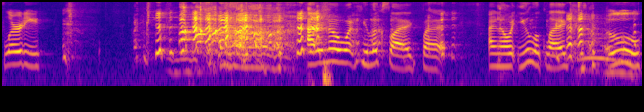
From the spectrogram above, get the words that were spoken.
Flirty. I don't know what he looks like, but I know what you look like. ooh,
